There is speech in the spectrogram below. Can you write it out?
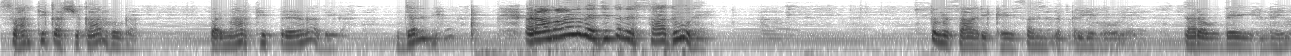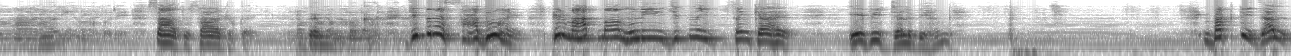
स्वार्थी का शिकार होगा। परमार्थी प्रेरणा देगा। जल भी रामायण में जितने साधु हैं, तुम सारिखे संत प्रिय हो तरव दे नहीं साधु साधु गए ब्रह्म जितने साधु हैं, फिर महात्मा मुनि जितनी संख्या है, ये भी जल विहंग है। भक्ति जल,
